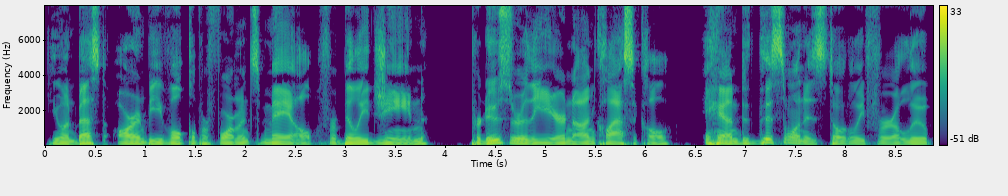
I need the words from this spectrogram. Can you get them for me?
He won Best R&B Vocal Performance Male for Billie Jean. Producer of the Year, non-classical. And this one is totally for a loop.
